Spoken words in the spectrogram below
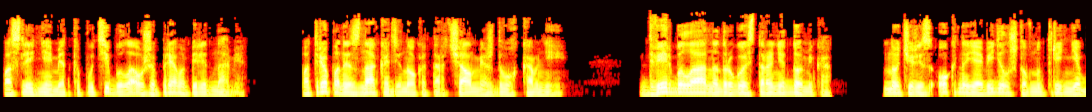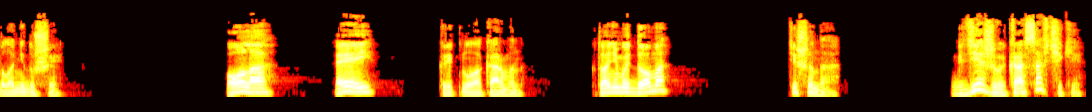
Последняя метка пути была уже прямо перед нами. Потрепанный знак одиноко торчал между двух камней. Дверь была на другой стороне домика, но через окна я видел, что внутри не было ни души. «Ола! Эй!» — крикнула Кармен. «Кто-нибудь дома?» Тишина. «Где же вы, красавчики?»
